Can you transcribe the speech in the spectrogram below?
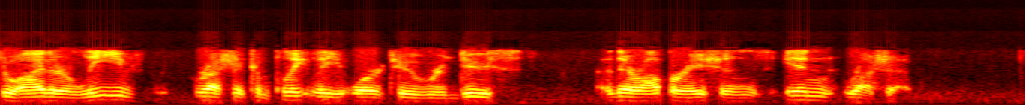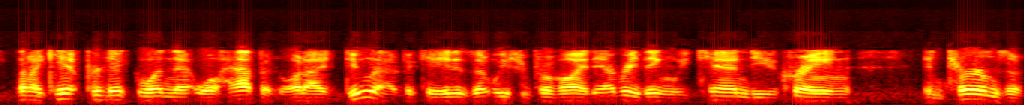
to either leave Russia completely or to reduce their operations in Russia but I can't predict when that will happen. What I do advocate is that we should provide everything we can to Ukraine in terms of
